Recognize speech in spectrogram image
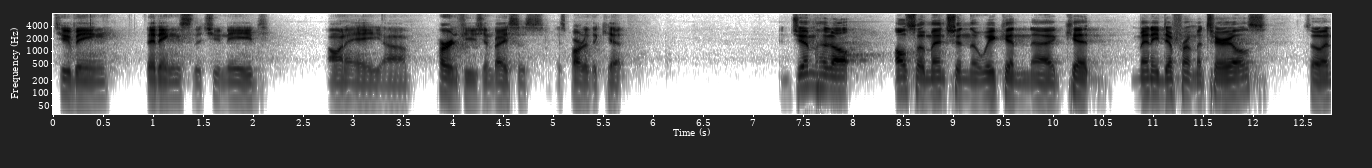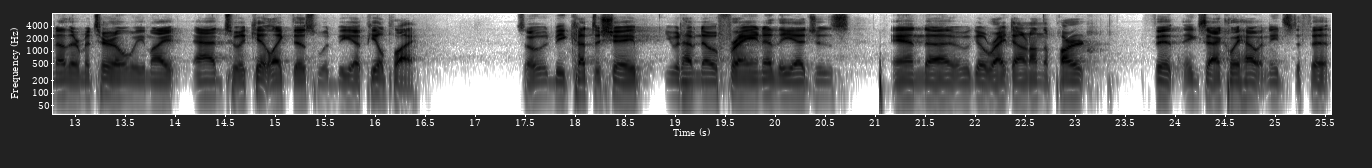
tubing, fittings that you need on a uh, per infusion basis as part of the kit. And Jim had also mentioned that we can uh, kit many different materials. So another material we might add to a kit like this would be a peel ply. So it would be cut to shape. You would have no fraying of the edges, and uh, it would go right down on the part, fit exactly how it needs to fit,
